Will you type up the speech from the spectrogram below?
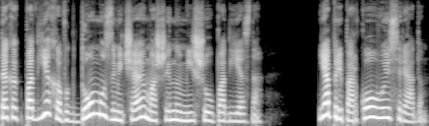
так как, подъехав к дому, замечаю машину Миши у подъезда. Я припарковываюсь рядом.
